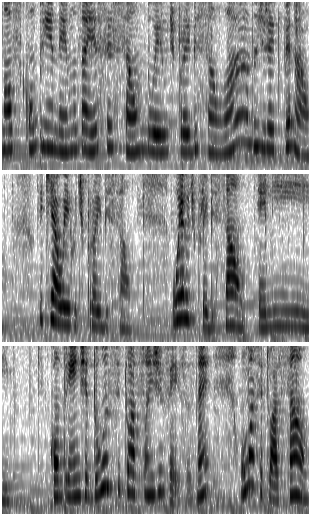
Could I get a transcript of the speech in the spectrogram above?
nós compreendemos a exceção do erro de proibição lá do direito penal. O que é o erro de proibição? O erro de proibição, ele compreende duas situações diversas, né? Uma situação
